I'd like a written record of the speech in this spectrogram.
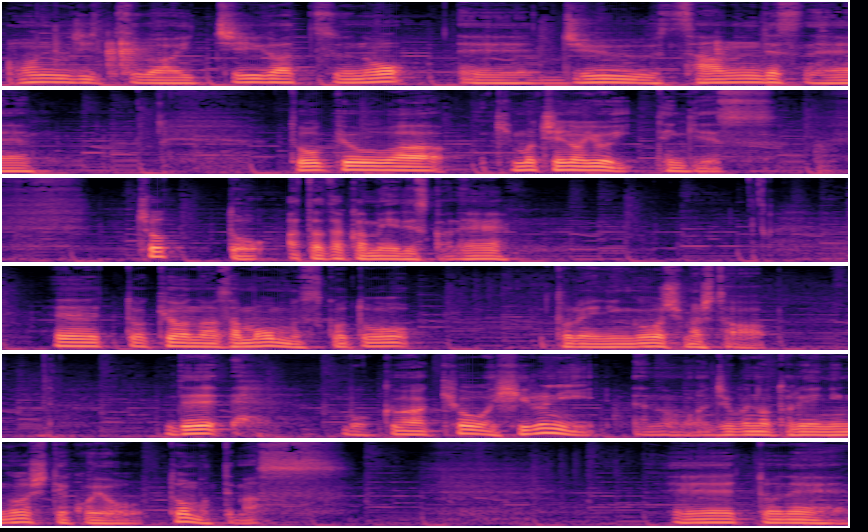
本日は1月の、えー、13ですね。東京は気持ちの良い天気です。ちょっと暖かめですかね。えー、っと今日の朝も息子とトレーニングをしました。で僕は今日昼にあの自分のトレーニングをしてこようと思ってます。えー、っとね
